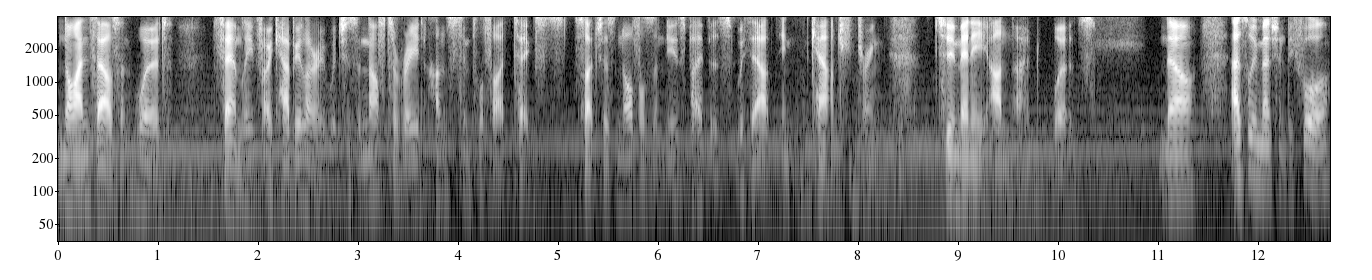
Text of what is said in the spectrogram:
9,000 word family vocabulary, which is enough to read unsimplified texts such as novels and newspapers without encountering too many unknown words. Now, as we mentioned before,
